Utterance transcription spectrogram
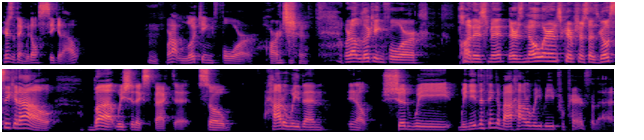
Here's the thing we don't seek it out. Hmm. we're not looking for hardship. We're not looking for punishment. There's nowhere in scripture says go seek it out but we should expect it so how do we then you know should we we need to think about how do we be prepared for that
